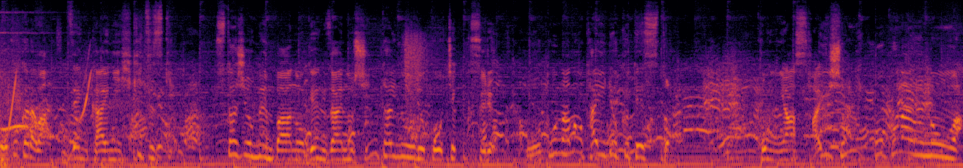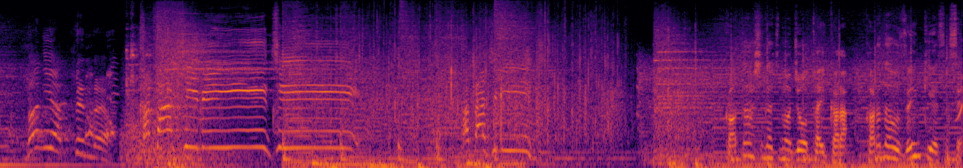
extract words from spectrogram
ここからは前回に引き続きスタジオメンバーの現在の身体能力をチェックする大人の体力テスト。今夜最初に行うのは何やってんだよ。片足リーチ。片足リーチ。片足立ちの状態から体を前傾させ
